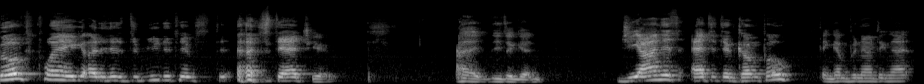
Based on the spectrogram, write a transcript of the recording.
Both playing on his diminutive st-. Alright, these are good. Giannis Antetokounmpo, I think I'm pronouncing that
